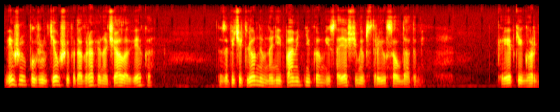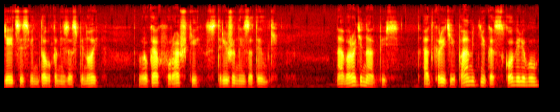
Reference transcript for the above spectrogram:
Вижу пожелтевшую фотографию начала века, запечатленным на ней памятником и стоящими в строю солдатами. Крепкие гвардейцы с винтовками за спиной, в руках фуражки, стриженные затылки. На обороте надпись «Открытие памятника Скобелеву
